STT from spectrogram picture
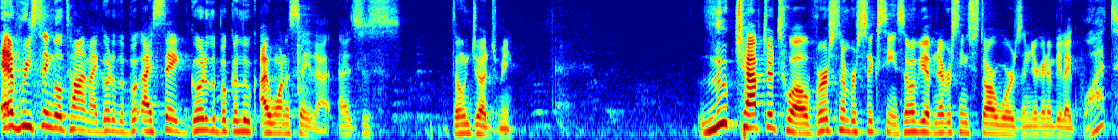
Every single time I go to the book, I say, go to the book of Luke, I want to say that. It's just, don't judge me. Luke chapter 12, verse number 16. Some of you have never seen Star Wars and you're going to be like, what?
